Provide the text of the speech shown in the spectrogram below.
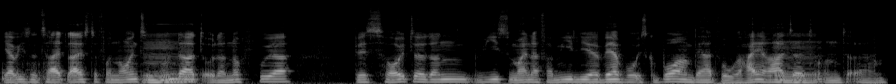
Hier habe ich so eine Zeitleiste von 1900 oder noch früher bis heute dann, wie es in meiner Familie, wer wo ist geboren, wer hat wo geheiratet Mhm. und ähm,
